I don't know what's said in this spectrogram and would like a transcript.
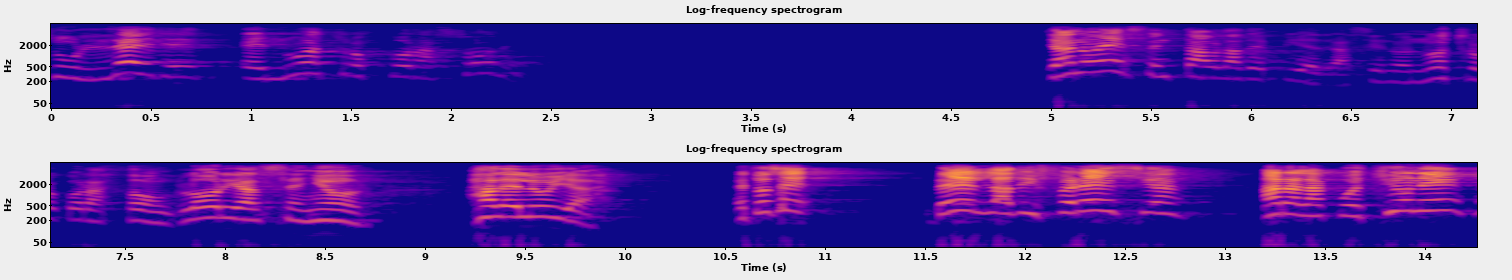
sus leyes en nuestros corazones. Ya no es en tabla de piedra, sino en nuestro corazón. Gloria al Señor. Aleluya. Entonces, ¿ves la diferencia? Ahora la cuestión es,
